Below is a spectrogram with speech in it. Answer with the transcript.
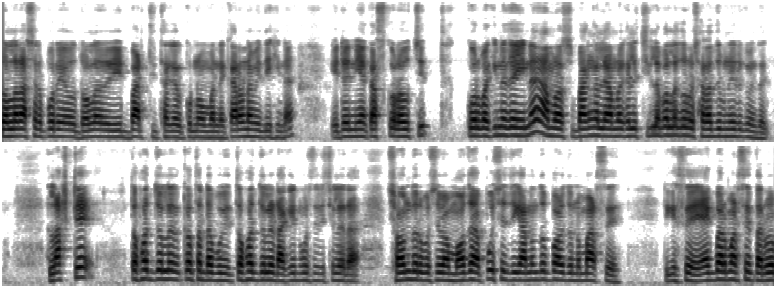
ডলার আসার পরেও ডলারের রেট বাড়তি থাকার কোনো মানে কারণ আমি দেখি না। এটা নিয়ে কাজ করা উচিত। করবা কিনা জানি না, আমরা বাঙালি, আমরা খালি চিল্লাপাল্লা করব, সারা জীবন এরকমই থাকব। লাস্টে তফাজ্জলের কথাটা বলি, তফাজ্জলে ঢাকা ইউনিভার্সিটির ছেলেরা সন্দর বসে বা মজা, পয়সা জিগে আনন্দ পাওয়ার জন্য মারছে ঠিক আছে? একবার মারছে, তারপর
